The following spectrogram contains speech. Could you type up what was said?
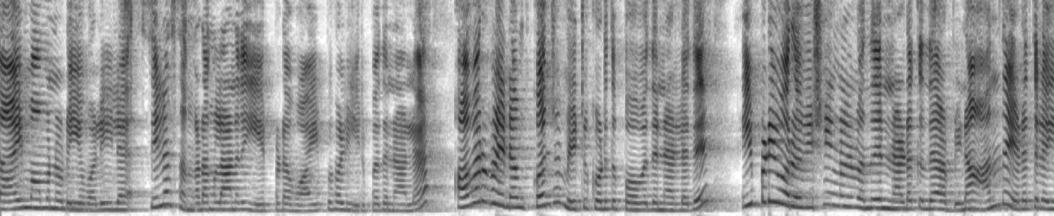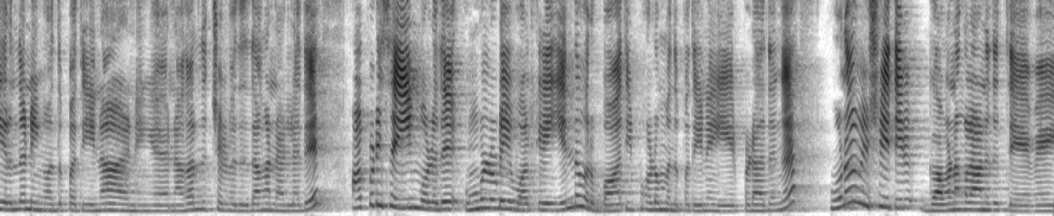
தாய்மாமனுடைய வழியில் சில சங்கடங்களானது ஏற்பட வாய்ப்புகள் இருப்பதனால அவர்களிடம் கொஞ்சம் விட்டு கொடுத்து போவது நல்லது. இப்படி ஒரு விஷயங்கள் வந்து நடக்குது அப்படின்னா அந்த இடத்துல இருந்து நீங்கள் வந்து பார்த்தீங்கன்னா நீங்கள் நகர்ந்து செல்வது தாங்க நல்லது. அப்படி செய்யும் பொழுது உங்களுடைய வாழ்க்கையில் எந்த ஒரு பாதிப்புகளும் வந்து பார்த்தீங்கன்னா ஏற்படாதுங்க. உணவு விஷயத்தில் கவனங்களானது தேவை.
